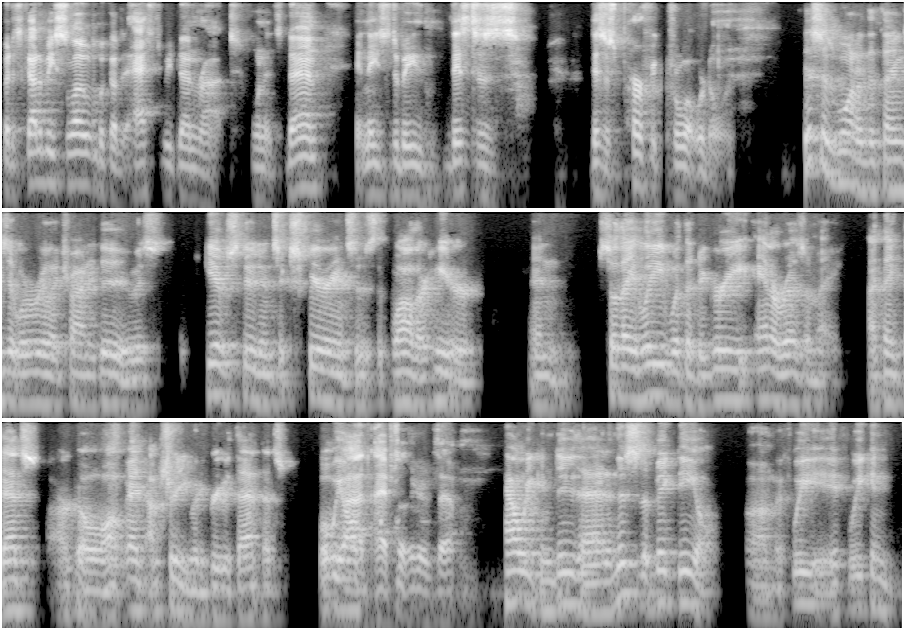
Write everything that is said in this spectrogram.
but it's got to be slow because it has to be done right. When it's done, it needs to be this is this is perfect for what we're doing. This is one of the things that we're really trying to do is give students experiences while they're here and so they leave with a degree and a resume. I think that's our goal, and I'm sure you would agree with that. That's what we all. I absolutely agree with that. How we can do that, and this is a big deal. Um, if we if we can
